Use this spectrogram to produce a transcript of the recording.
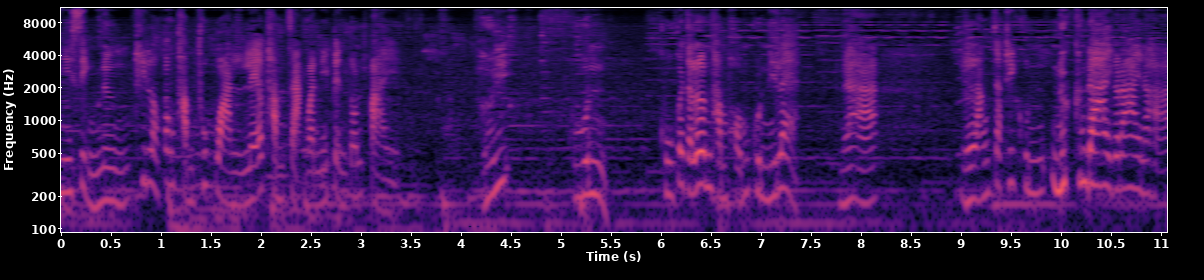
มีสิ่งหนึ่งที่เราต้องทำทุกวันแล้วทำจากวันนี้เป็นต้นไปเฮ้ยคุณครูก็จะเริ่มทำพร้อมคุณนี่แหละนะคะหลังจากที่คุณนึกขึ้นได้ก็ได้นะคะ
